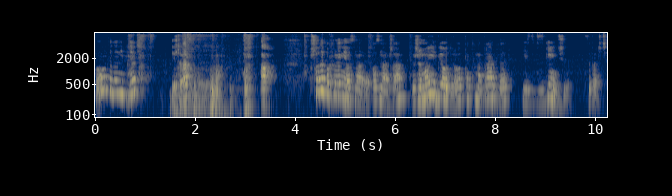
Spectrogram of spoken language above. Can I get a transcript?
bo tego nie widać, jeszcze raz. A. Przode pochylenie ozna oznacza, że moje biodro tak naprawdę jest w zgięciu. Zobaczcie.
